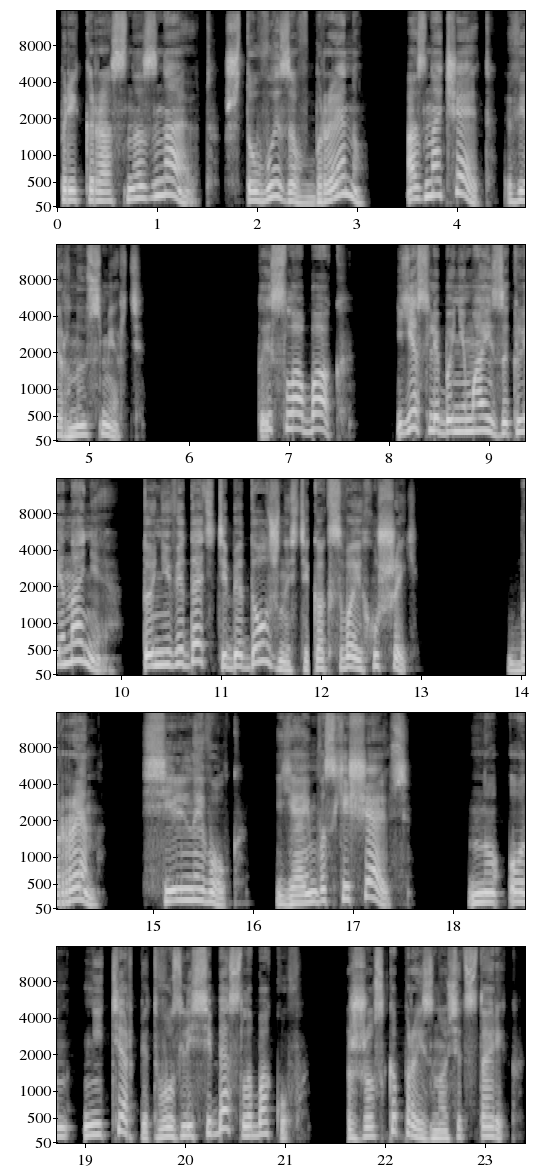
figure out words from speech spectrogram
прекрасно знают, что вызов Брену означает верную смерть. Ты слабак. Если бы не мои заклинания, то не видать тебе должности, как своих ушей. Брен — сильный волк. Я им восхищаюсь. Но он не терпит возле себя слабаков, жестко произносит старик.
